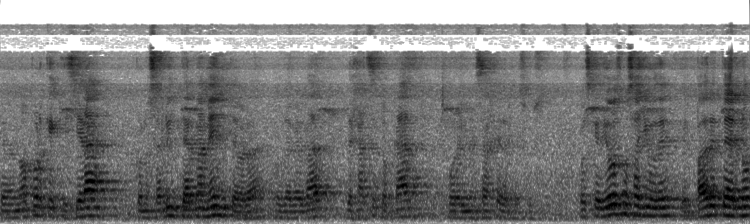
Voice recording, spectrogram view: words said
Pero no porque quisiera conocerlo internamente, ¿verdad? O de verdad dejarse tocar por el mensaje de Jesús. Pues que Dios nos ayude, el Padre Eterno,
